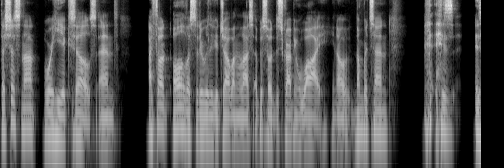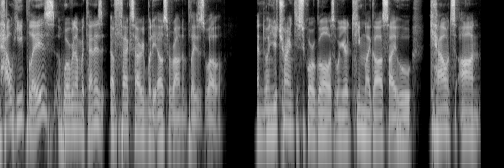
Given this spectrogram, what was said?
that's just not where he excels. And I thought all of us did a really good job on the last episode describing why. You know, number ten is is how he plays, whoever number 10 is, affects how everybody else around him plays as well. And when you're trying to score goals, when you're a team like Galatasaray who counts on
